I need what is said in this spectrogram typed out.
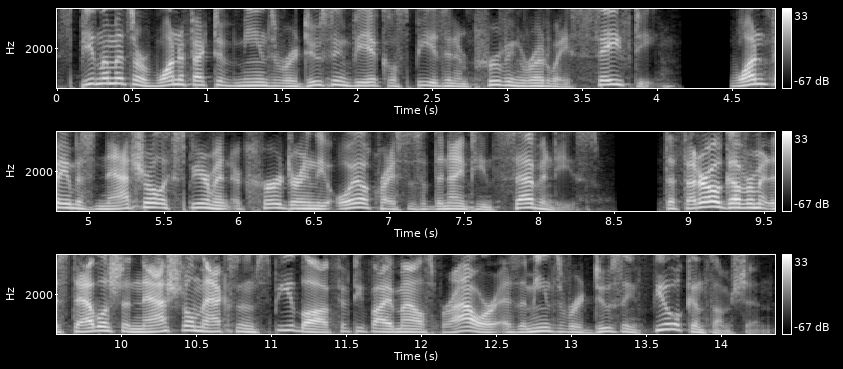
Speed limits are one effective means of reducing vehicle speeds and improving roadway safety. One famous natural experiment occurred during the oil crisis of the 1970s. The federal government established a national maximum speed law of 55 miles per hour as a means of reducing fuel consumption.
